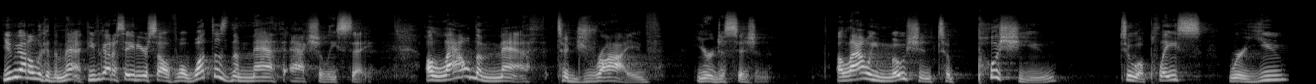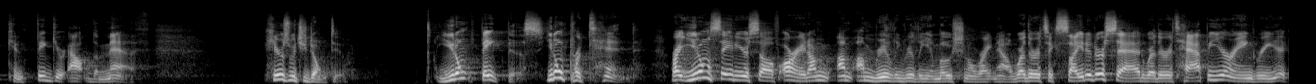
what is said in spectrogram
You've got to look at the math. You've got to say to yourself, well, what does the math actually say? Allow the math to drive your decision. Allow emotion to push you to a place where you can figure out the math. Here's what you don't do you don't fake this, you don't pretend right? You don't say to yourself, all right, I'm, I'm, I'm really, really emotional right now, whether it's excited or sad, whether it's happy or angry.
